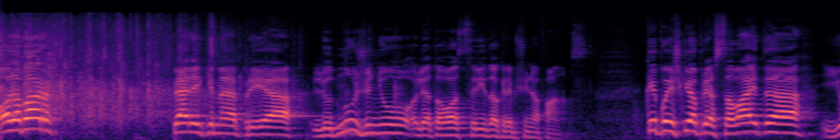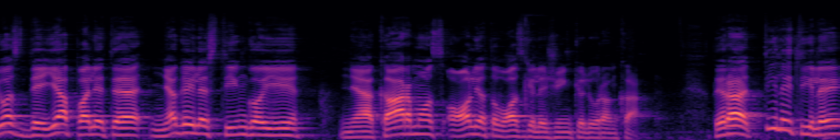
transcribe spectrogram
O dabar pereikime prie liūdnų žinių Lietuvos ryto krepšinio fanams. Kaip paaiškėjo prieš savaitę, juos dėja palėtė negailestingoji ne karmos, o Lietuvos geležinkelių ranka. Tai yra tyliai, tyliai,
